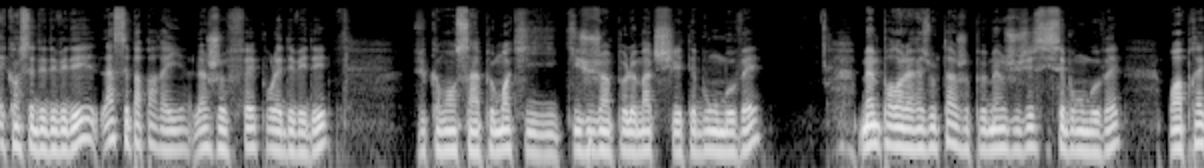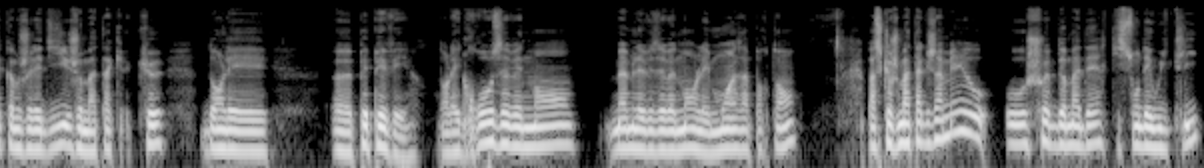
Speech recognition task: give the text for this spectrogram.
et quand c'est des DVD, là, c'est pas pareil. Là, je fais pour les DVD, vu comment c'est un peu moi qui, qui juge un peu le match s'il était bon ou mauvais. Même pendant les résultats, je peux même juger si c'est bon ou mauvais. Bon, après, comme je l'ai dit, je m'attaque que dans les euh, PPV, dans les gros événements, même les événements les moins importants. Parce que je m'attaque jamais aux, shows hebdomadaires qui sont des weekly.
